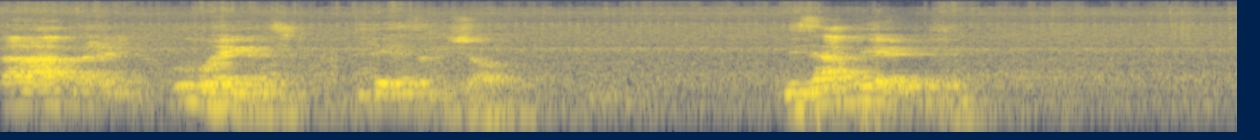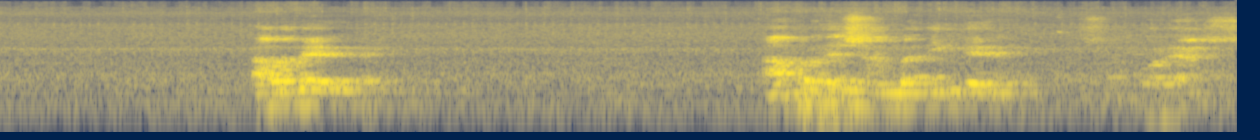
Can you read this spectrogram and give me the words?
তারা আপনার খুব হয়ে গেছে disappeared আমাদের আপনাদের সাংবাদিকদের পরে আসছি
